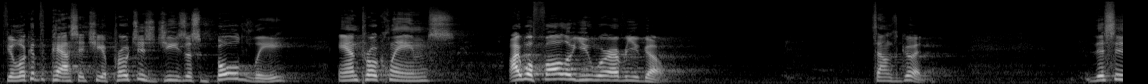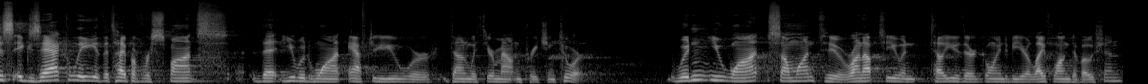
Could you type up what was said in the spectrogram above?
If you look at the passage, he approaches Jesus boldly and proclaims, I will follow you wherever you go. Sounds good. This is exactly the type of response that you would want after you were done with your mountain preaching tour. Wouldn't you want someone to run up to you and tell you they're going to be your lifelong devotion?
